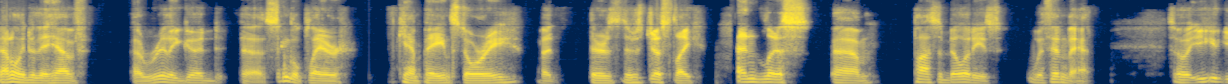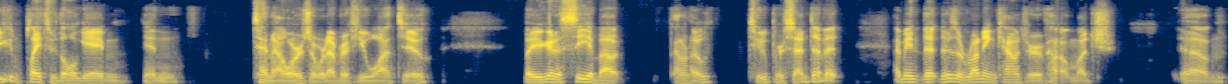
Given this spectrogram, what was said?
not only do they have a really good uh, single player campaign story, but there's there's just like endless um, possibilities within that. So you you can play through the whole game in 10 hours or whatever if you want to. But you're going to see about I don't know, 2% of it. I mean, th- there's a running counter of how much um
